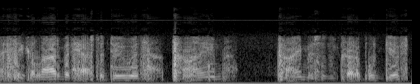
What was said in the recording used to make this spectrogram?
I think a lot of it has to do with time. Time is an incredible gift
